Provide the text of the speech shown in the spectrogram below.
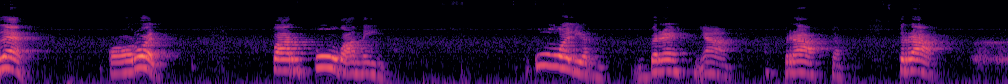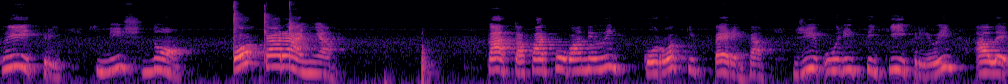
лев, король, фарбований, колір, брехня, правда, страх, хитрий, смішно, покарання. Казка фарбований лист, короткий переказ. Жив у лісі хитрий лист, але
